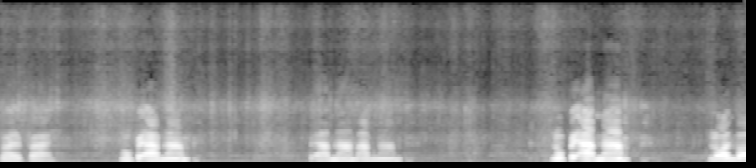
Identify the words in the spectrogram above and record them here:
ไปไปลงไปอาบน้ำไปอาบน้ำอาบน้ำลงไปอาบน้ำ ร้อนบ่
